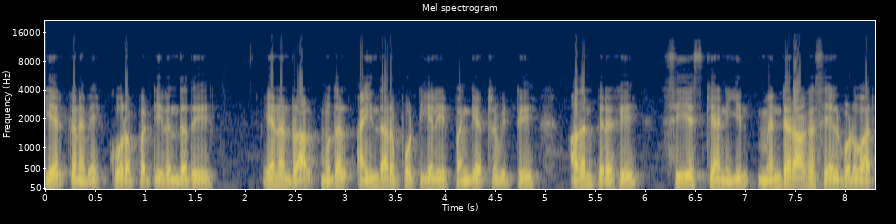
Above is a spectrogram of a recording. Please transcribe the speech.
ஏற்கனவே கூறப்பட்டிருந்தது. ஏனென்றால் முதல் ஐந்தாறு போட்டிகளில் பங்கேற்றுவிட்டு அதன் பிறகு சிஎஸ்கே அணியின் மெண்டராக செயல்படுவார்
